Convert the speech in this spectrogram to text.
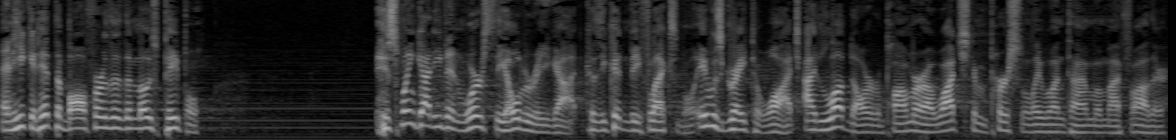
And he could hit the ball further than most people. His swing got even worse the older he got because he couldn't be flexible. It was great to watch. I loved Arnold Palmer. I watched him personally one time with my father.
